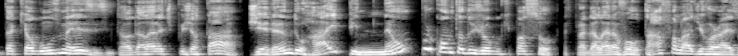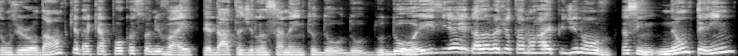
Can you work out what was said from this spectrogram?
daqui a alguns meses. Então a galera, tipo, já tá gerando hype, não por conta do jogo que passou, mas pra galera voltar a falar de Horizon Zero Dawn, porque daqui a pouco a Sony vai ter data de lançamento do 2 do, do dois, e aí a galera já tá no hype de novo. Então, assim, não tem,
